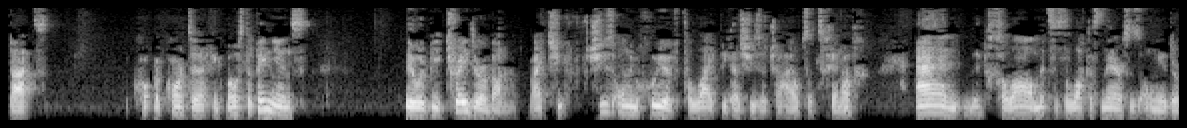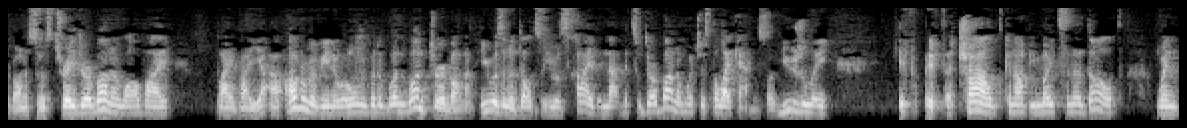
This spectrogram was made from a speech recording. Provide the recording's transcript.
but according to I think most opinions, it would be trade derabanan, right? She, she's only mechuyev to light because she's a child, so it's chinuch. And halal mitzvah hadlakas neris is only a derabanan, so it's trade derabanan. While by by by Avram Avinu, only would have one derabanan. He was an adult, so he was chayv in that mitzvah derabanan, which is to light candles. So usually if if a child cannot be mitzvah an adult when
